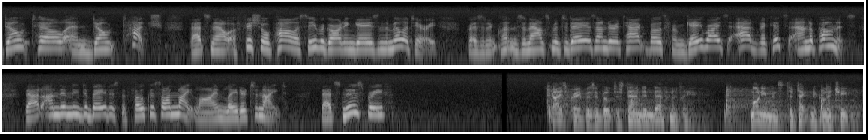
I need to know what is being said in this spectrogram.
don't tell, and don't touch. That's now official policy regarding gays in the military. President Clinton's announcement today is under attack both from gay rights advocates and opponents. That unending debate is the focus on Nightline later tonight. That's News Brief. Skyscrapers are built to stand indefinitely. Monuments to technical achievement.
